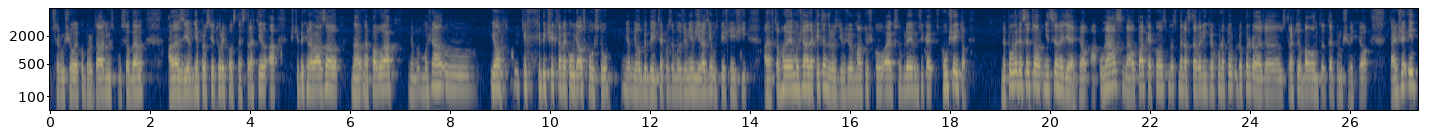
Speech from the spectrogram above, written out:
přerušilo jako brutálním způsobem, ale zjevně prostě tu rychlost nestratil. A ještě bych navázal na, na Pavla, možná jo, těch chybiček tam jako udělal spoustu, měl by být jako samozřejmě výrazně úspěšnější, ale v tomhle je možná taky ten rozdíl, že on má tu školu a jak jsou, kde jim říkají, zkoušej to. Nepovede se to, nic se neděje. Jo? A u nás naopak jako jsme, jsme nastavení trochu na to do prdele, to ztratil balon, to, to je průšvih. Jo? Takže i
